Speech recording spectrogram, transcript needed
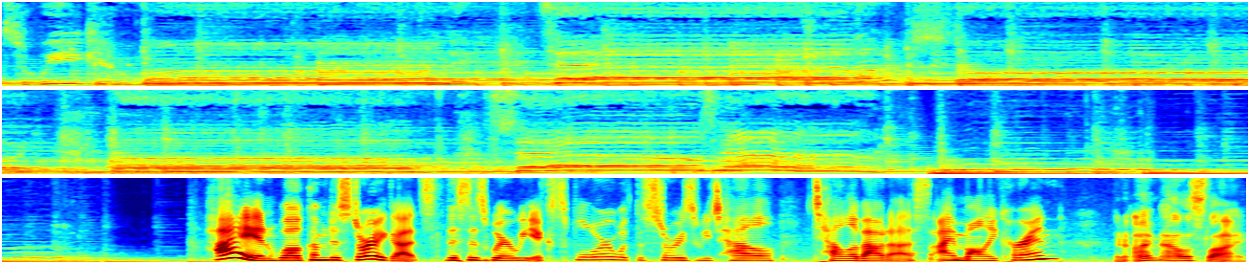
so we can one day tell a story of ourselves Hi, and welcome to Story Guts. This is where we explore what the stories we tell tell about us. I'm Molly Curran, And I'm Alice Lai.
